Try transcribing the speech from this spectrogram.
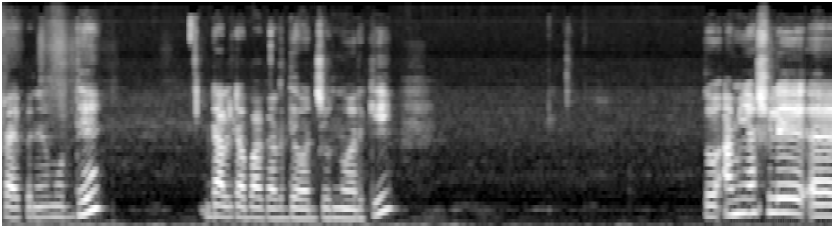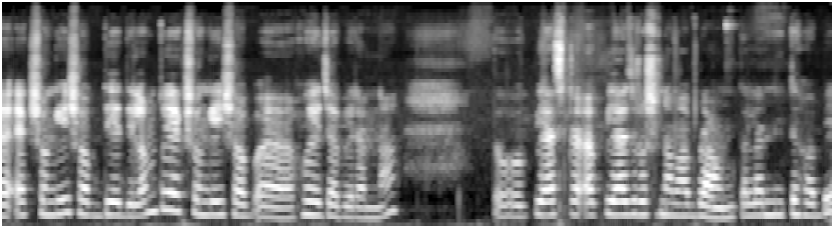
ফ্রাই প্যানের মধ্যে ডালটা বাগার দেওয়ার জন্য আর কি। তো আমি আসলে একসঙ্গেই সব দিয়ে দিলাম। তো একসঙ্গেই সব হয়ে যাবে রান্না। তো পেঁয়াজটা পেঁয়াজ, রসুন আমার ব্রাউন কালার নিতে হবে।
